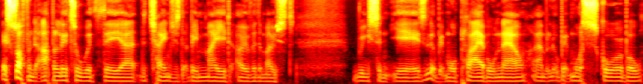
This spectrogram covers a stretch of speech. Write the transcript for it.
They softened it up a little with the uh, the changes that have been made over the most recent years. A little bit more playable now, um, a little bit more scoreable.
